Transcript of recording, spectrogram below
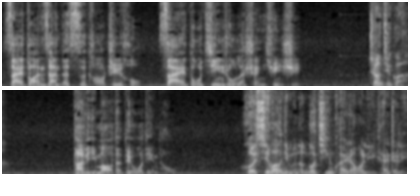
在短暂的思考之后，再度进入了审讯室。张警官，他礼貌地对我点头。我希望你们能够尽快让我离开这里。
